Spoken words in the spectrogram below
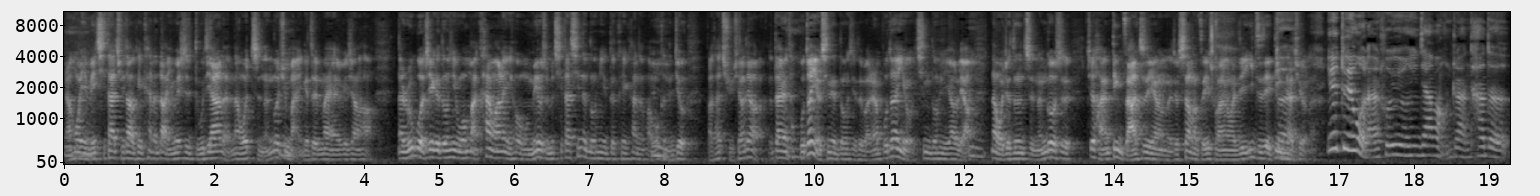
然后也没其他渠道可以看得到，因为是独家的，那我只能够去买一个这卖还非常好。那如果这个东西我买看完了以后，我没有什么其他新的东西都可以看的话，我可能就把它取消掉了。但是它不断有新的东西，对吧？然后不断有新的东西要聊，那我就真的只能够是就好像订杂志一样的，就上了贼船，我就一直得订下去了。因为对于我来说，运营一家网站，它的。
